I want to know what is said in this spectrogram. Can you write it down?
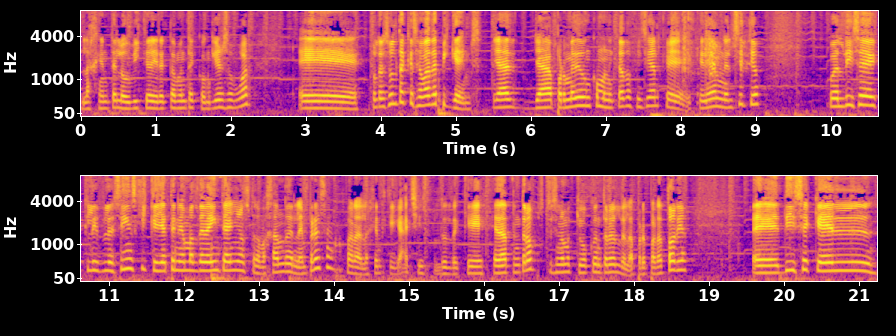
la gente lo ubica directamente con Gears of War. Eh, pues resulta que se va de Epic Games. Ya, ya por medio de un comunicado oficial que, que dieron en el sitio. Pues dice Cliff Lesinski que ya tenía más de 20 años trabajando en la empresa. Para la gente que gachis, pues desde qué edad entró, pues que si no me equivoco entró el de la preparatoria. Eh, dice que él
